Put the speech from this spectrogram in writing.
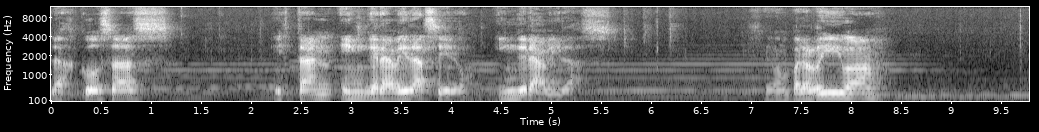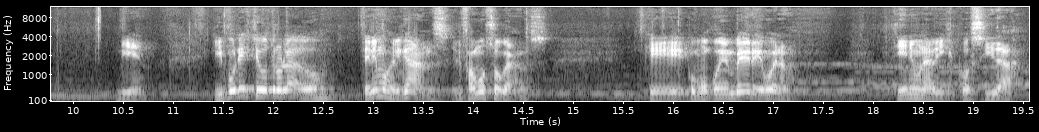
las cosas están en gravedad cero, ingrávidas. Se van para arriba. Bien. Y por este otro lado tenemos el GANS, el famoso GANS. Que como pueden ver, eh, bueno, tiene una viscosidad.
